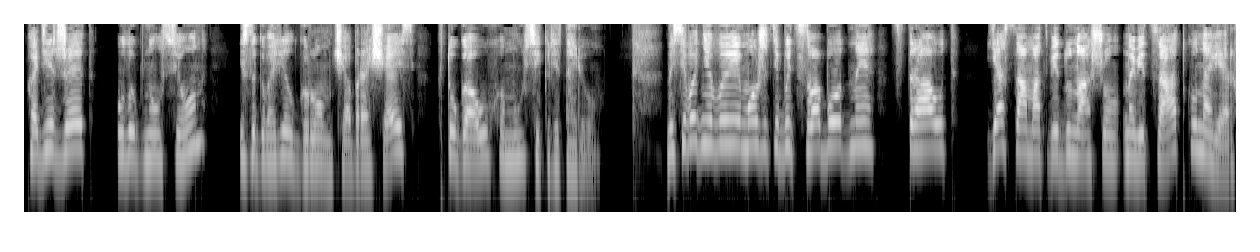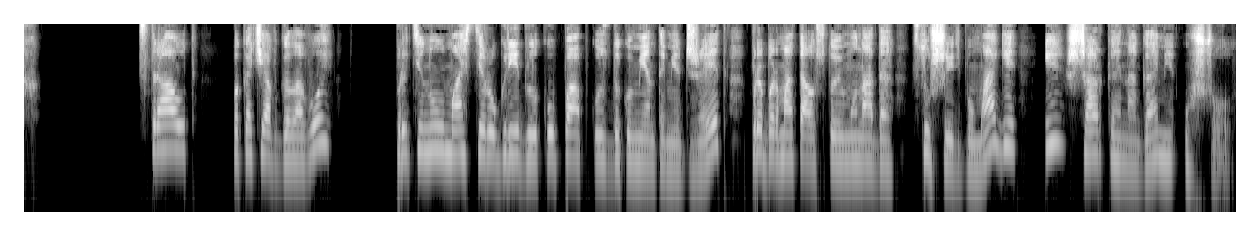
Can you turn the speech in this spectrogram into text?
Входи, Джет», — улыбнулся он и заговорил громче, обращаясь к тугоухому секретарю. «На сегодня вы можете быть свободны, Страут. Я сам отведу нашу новицатку наверх». Страут, покачав головой, протянул мастеру Гридлоку папку с документами Джет, пробормотал, что ему надо сушить бумаги, и, шаркая ногами, ушел.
